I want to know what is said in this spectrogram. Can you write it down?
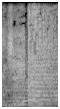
hands up.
